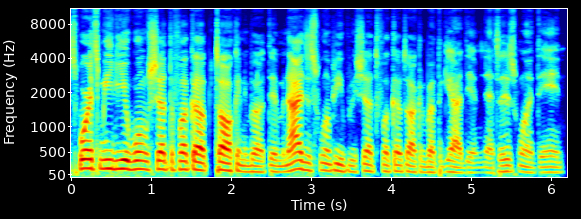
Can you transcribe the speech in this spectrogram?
sports media won't shut the fuck up talking about them. And I just want people to shut the fuck up talking about the goddamn Nets. I just want to end.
